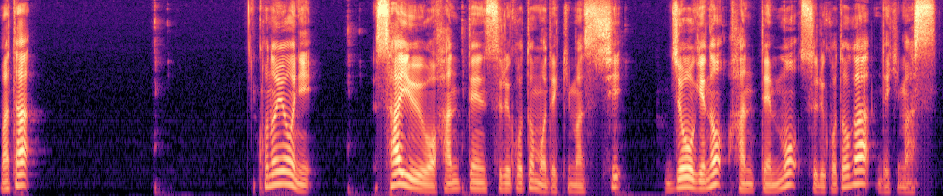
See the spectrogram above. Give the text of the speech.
また、このように左右を反転することもできますし、上下の反転もすることができます。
